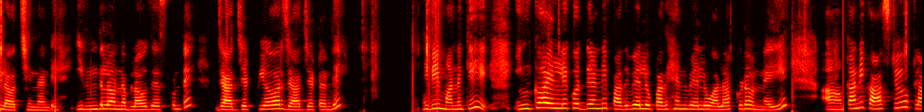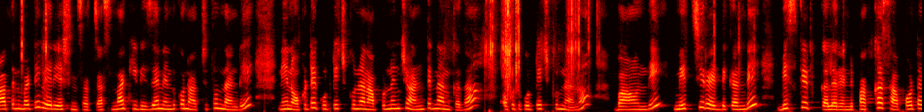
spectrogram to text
ఇలా వచ్చిందండి. ఇందులో ఉన్న బ్లౌజ్ వేసుకుంటే జార్జెట్ ప్యూర్ జార్జెట్ అండి. ఇవి మనకి ఇంకా వెళ్ళి కొద్ది అండి పదివేలు పదిహేను వేలు అలా కూడా ఉన్నాయి. కానీ కాస్ట్ క్లాత్ని బట్టి వేరియేషన్స్ వచ్చేస్తుంది నాకు ఈ డిజైన్ ఎందుకో నచ్చుతుందండి. నేను ఒకటే కుట్టించుకున్నాను. అప్పటి నుంచి అంటున్నాను కదా ఒకటి కుట్టించుకున్నాను. బాగుంది. మిర్చి రెడ్ కండి. బిస్కెట్ కలర్ అండి. పక్క సపోటా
